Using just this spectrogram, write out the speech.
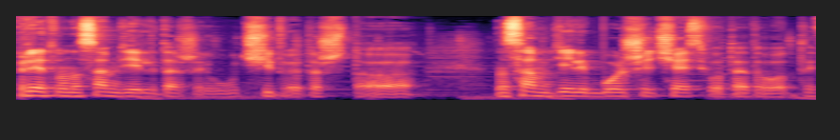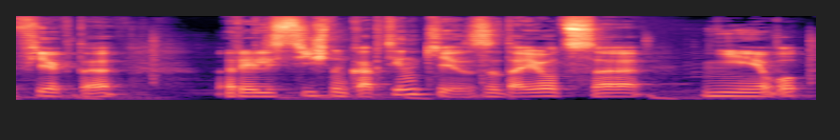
При этом, на самом деле, даже учитывая то, что на самом деле большая часть вот этого вот эффекта реалистичной картинки задается не вот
